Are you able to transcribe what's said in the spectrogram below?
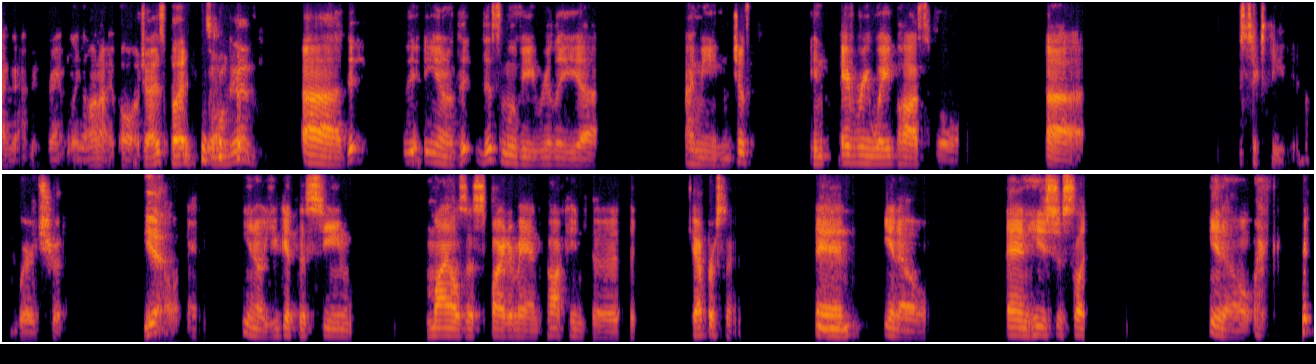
I, I've been rambling on. I apologize, but It's all good. uh, th th you know, th this movie really, uh, I mean, just in every way possible, uh, succeeded where it should. You Yeah. know, and you know, you get the scene Miles as Spider-Man talking to, to Jefferson, and Mhm. you know, and he's just like, you know,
